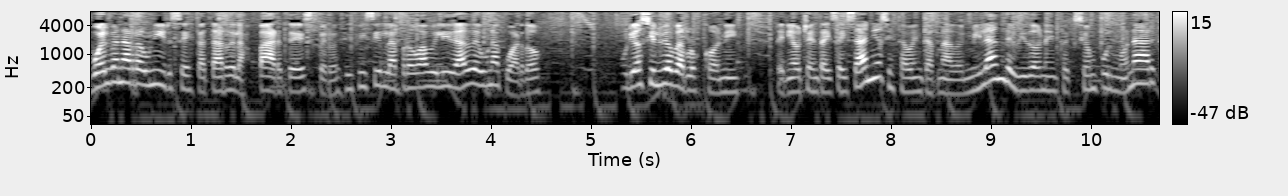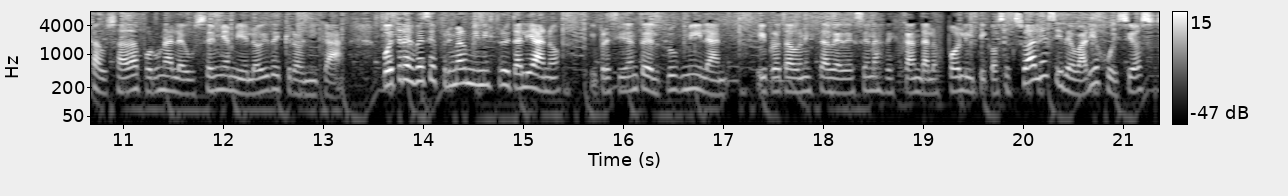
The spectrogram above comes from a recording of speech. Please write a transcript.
Vuelven a reunirse esta tarde las partes, pero es difícil la probabilidad de un acuerdo. Murió Silvio Berlusconi. Tenía 86 años y estaba internado en Milán debido a una infección pulmonar causada por una leucemia mieloide crónica. Fue tres veces primer ministro italiano y presidente del Club Milan y protagonista de decenas de escándalos políticos, sexuales y de varios juicios.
